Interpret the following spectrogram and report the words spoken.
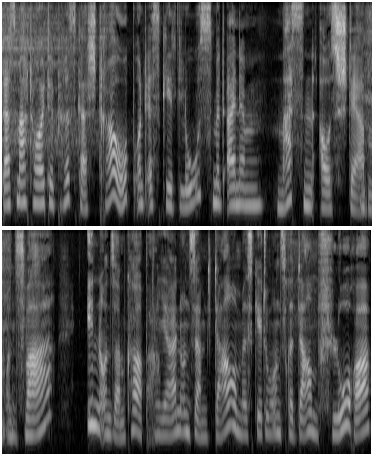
Das macht heute Priska Straub und es geht los mit einem Massenaussterben und zwar in unserem Körper. Ja, in unserem Darm. Es geht um unsere Darmflora.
